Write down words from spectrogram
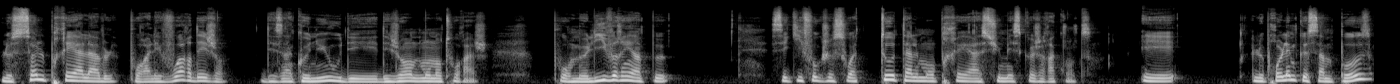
le seul préalable pour aller voir des gens, des inconnus ou des, gens de mon entourage, pour me livrer un peu, c'est qu'il faut que je sois totalement prêt à assumer ce que je raconte. Et le problème que ça me pose,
